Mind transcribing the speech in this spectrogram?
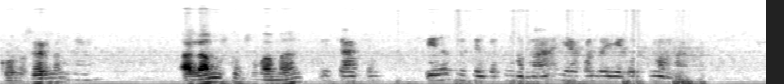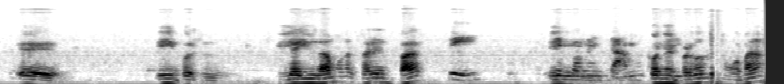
conocerla. Hablamos con su mamá. Exacto. Sí, nos presentó a su mamá, ya cuando llegó su mamá. Eh, y pues le ayudamos a estar en paz. Sí, le comentamos. Con el perdón de su mamá.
